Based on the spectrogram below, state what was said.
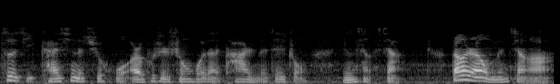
自己开心的去活，而不是生活在他人的这种影响下。当然，我们讲啊，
